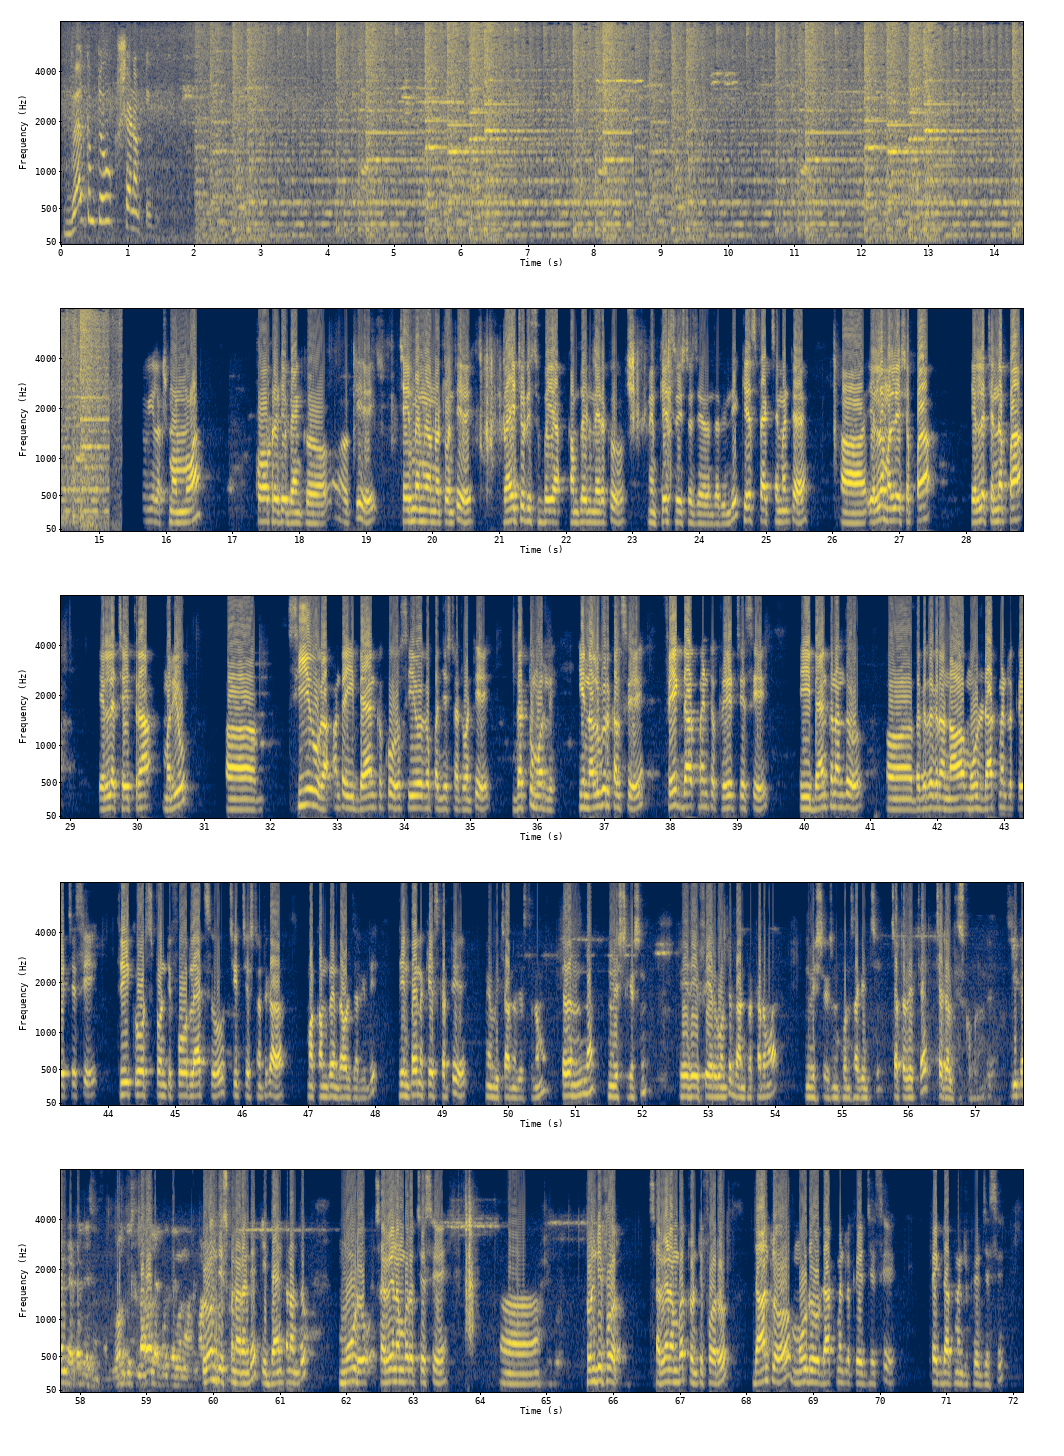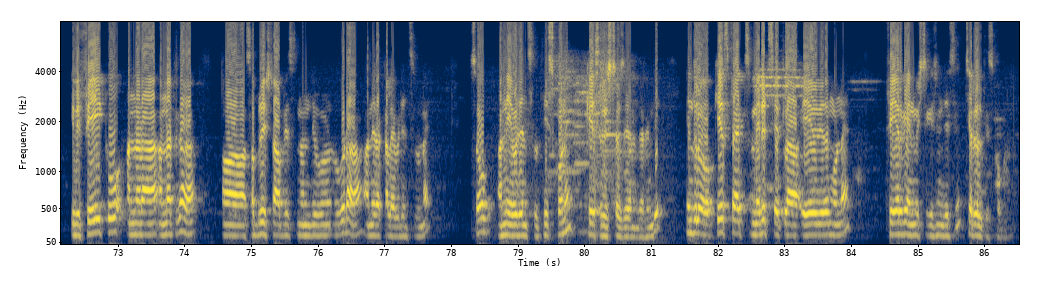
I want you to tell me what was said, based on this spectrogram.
Welcome to Kshanam TV. Yogi Lakshmamma cooperative బ్యాంకుకి uh, కి ఉన్నటువంటి రాయచూరి సుబ్బయ్య కంప్లైంట్ మేరకు మేము కేసు రిజిస్టర్ చేయడం జరిగింది. కేసు ఫ్యాక్ట్స్ ఏమంటే ఎల్ల మల్లేశప్ప ఎల్ల చిన్నప్ప ఎల్ల చైత్ర మరియు సీఈఓగా అంటే ఈ బ్యాంకుకు సీఈఓగా పనిచేసినటువంటి గట్టు మురళి. ఈ నలుగురు కలిసి ఫేక్ డాక్యుమెంట్ క్రియేట్ చేసి ఈ బ్యాంకు నందు దగ్గర దగ్గర నా మూడు డాక్యుమెంట్లు క్రియేట్ చేసి three crores twenty four lakhs cheat చేసినట్టుగా మా కంప్లైంట్ రావడం జరిగింది. దీనిపైన కేసు కట్టి మేము విచారణ చేస్తున్నాము. ఏదైనా ఇన్వెస్టిగేషన్ ఏది ఫేర్గా ఉంటే దాని ప్రకారంగా ఇన్వెస్టిగేషన్ కొనసాగించి చట్టరీత్యా చర్యలు తీసుకోబడింది లోన్ తీసుకున్నారండి. ఈ బ్యాంక్ నందు మూడు సర్వే నంబర్ వచ్చేసి twenty four survey number twenty four. దాంట్లో మూడు డాక్యుమెంట్లు క్రియేట్ చేసి ఫేక్ డాక్యుమెంట్లు క్రియేట్ చేసి ఇవి ఫేక్ అన్న అన్నట్టుగా సబ్ రిజిస్టర్ ఆఫీస్ నుండి కూడా అన్ని రకాల ఎవిడెన్స్లు ఉన్నాయి. సో అన్ని ఎవిడెన్స్లు తీసుకొని కేసు రిజిస్టర్ చేయడం జరిగింది. ఇందులో కేసు ఫ్యాక్ట్స్ మెరిట్స్ ఎట్లా ఏ విధంగా ఉన్నాయి ఫెయిర్గా ఇన్వెస్టిగేషన్ చేసి చర్యలు తీసుకోవాలి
